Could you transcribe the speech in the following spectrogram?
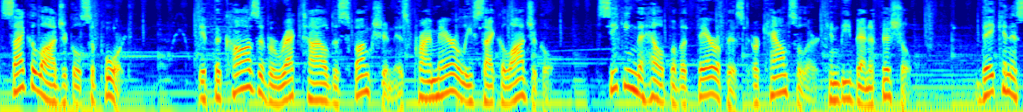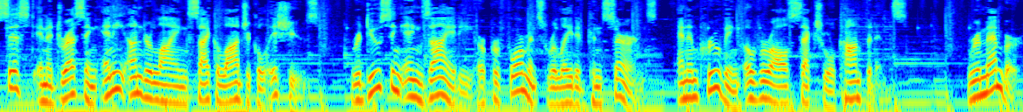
Psychological support. If the cause of erectile dysfunction is primarily psychological, seeking the help of a therapist or counselor can be beneficial. They can assist in addressing any underlying psychological issues, reducing anxiety or performance-related concerns, and improving overall sexual confidence. Remember,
